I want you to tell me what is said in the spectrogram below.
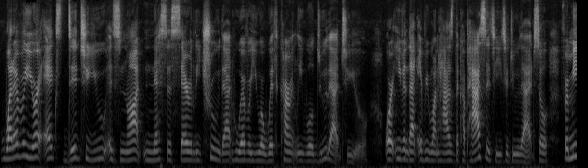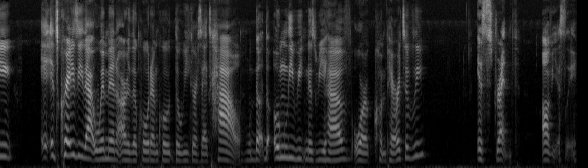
whatever your ex did to you, it's not necessarily true that whoever you are with currently will do that to you, or even that everyone has the capacity to do that. So for me, it's crazy that women are the quote unquote the weaker sex. How? The the only weakness we have, or comparatively, is strength, obviously.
